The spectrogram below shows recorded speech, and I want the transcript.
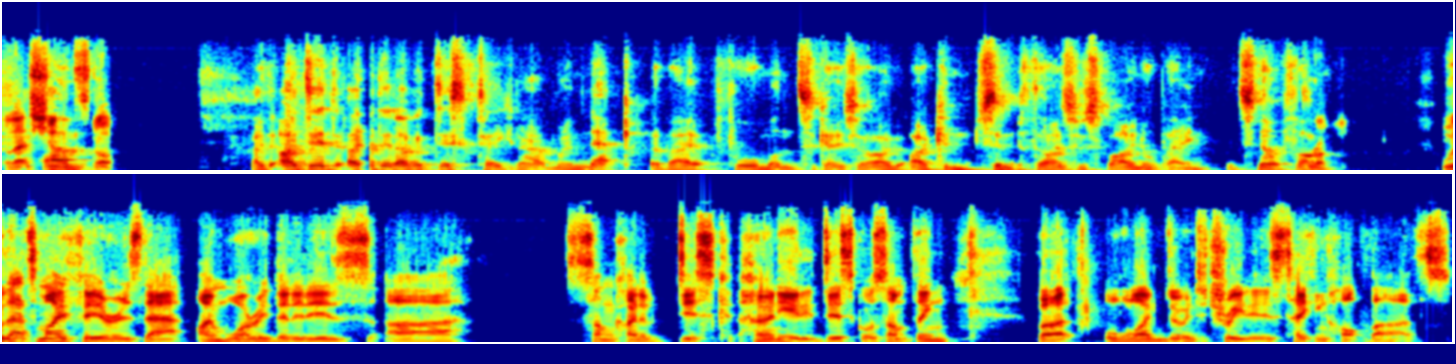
well, that shouldn't um, stop. I, I did I did have a disc taken out of my neck about four months ago, so I, I can sympathise with spinal pain. It's not fun. Right. Well, that's my fear is that I'm worried that it is uh, some kind of disc, herniated disc or something. But all I'm doing to treat it is taking hot baths.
